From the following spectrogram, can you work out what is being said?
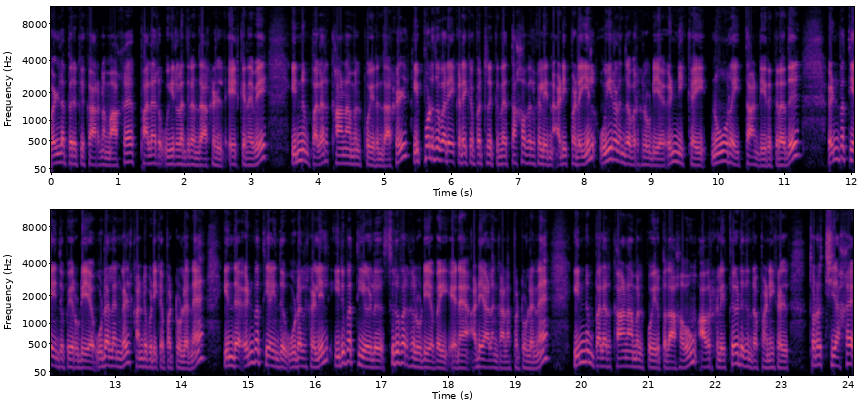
வெள்ளப்பெருக்கு காரணமாக பலர் உயிரிழந்திருந்தார்கள். ஏற்கனவே இன்னும் பலர் காணாமல் போயிருந்தார்கள். இப்பொழுது வரை கிடைக்கப்பட்டிருக்கின்ற தகவல்களின் அடிப்படையில் உயிரிழந்தவர்களுடைய எண்ணிக்கை நூறை தாண்டி இருக்கிறது எண்பத்தி ஐந்து பேருடைய உடலங்கள் கண்டுபிடிக்கப்பட்டுள்ளன. இந்த எண்பத்தி ஐந்து உடல்களில் இருபத்தி ஏழு சிறுவர்களுடையவை என அடையாளம் காணப்பட்டுள்ளன. இன்னும் பலர் காணாமல் போயிருப்பதாகவும் அவர்களை தேடுகின்ற பணிகள் தொடர்ச்சியாக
